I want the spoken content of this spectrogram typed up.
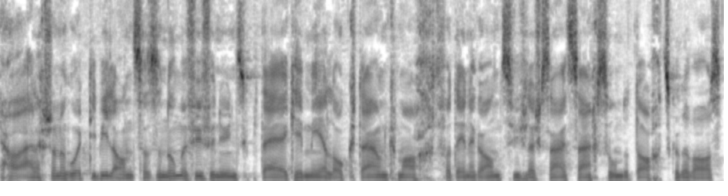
ja, eigentlich schon eine gute Bilanz. Also nur 95 Tage haben wir Lockdown gemacht von diesen ganz, wie viel hast du gesagt, 680 oder was?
